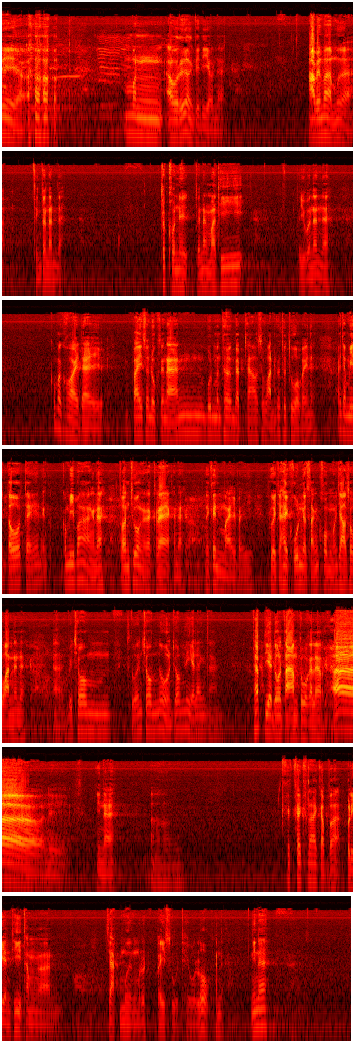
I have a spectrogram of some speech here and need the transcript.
นี่อะ มันเอาเรื่องทีเดียวนะ เอาเป็นว่าเมื่อถึงตอนนั้นนะทุกคนเนี่ยจะนั่งมาที่ไปอยู่วันนั้นนะ ก็ม่ค่อยได้ไปสนุกสนานบุญบันเทิงแบบชาวสวรรค์ก็ทั่วๆไปนะก็จะมีโต๊ะเต้นก็มีบ้างนะ ตอนช่วงแรกๆนะได้ขึ้นใหม่ไป เพื่อจะให้คุ้นกับสังคมของชาวสวรรค์นั่นนะไปชม สวนชมนู่นชมนี่อะไรต่างๆแป๊บเดียวโดนตามตัวกันแล้ว เออ นี่ นี่นะคล้ายๆกับว่าเปลี่ยนที่ทำงานจากเมืองมนุษย์ไปสู่เทวโลกนั่นนี่นะ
